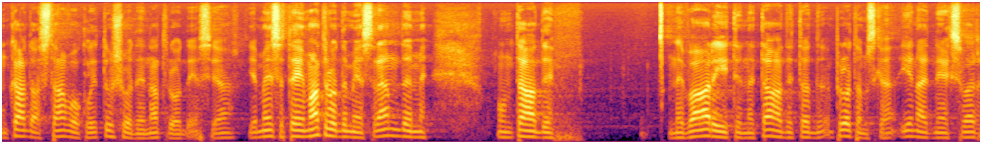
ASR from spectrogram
Un kādā stāvoklī tu šodien atrodies? Ja, ja mēs ar tevi atrodamies remdeni un tādi nevārīti, ne tādi, tad, protams, ka ienaidnieks var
